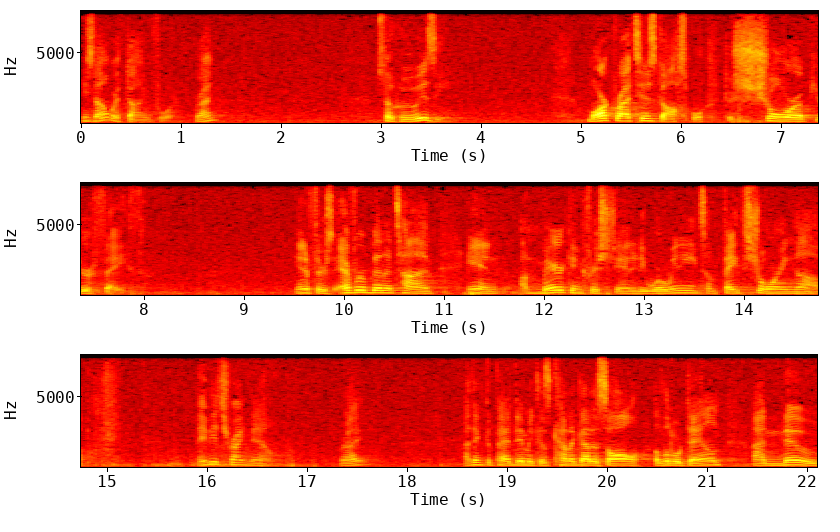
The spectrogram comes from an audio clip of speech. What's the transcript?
he's not worth dying for, right? So who is he? Mark writes his gospel to shore up your faith. And if there's ever been a time in American Christianity where we need some faith shoring up, maybe it's right now right? I think the pandemic has kind of got us all a little down. I know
